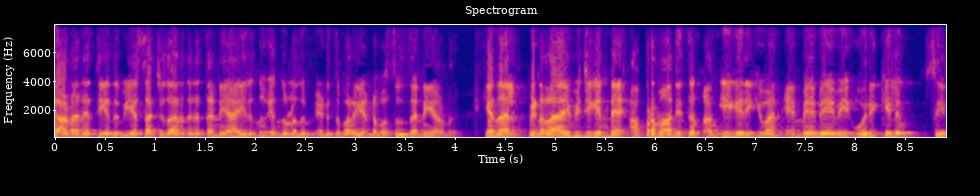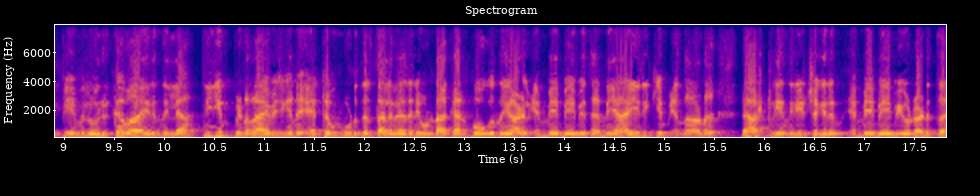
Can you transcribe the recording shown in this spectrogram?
കാണാനെത്തിയത് വി എസ് അച്യുതാനന്ദനെ തന്നെയായിരുന്നു എന്നുള്ളതും എടുത്തു പറയേണ്ട വസ്തുത തന്നെയാണ്. എന്നാൽ പിണറായി വിജയന്റെ അപ്രമാദിത്വം അംഗീകരിക്കുവാൻ എം എ ബേബി ഒരിക്കലും സി പി എമ്മിൽ ഒരുക്കമായിരുന്നില്ല. ഇനിയും പിണറായി വിജയന് ഏറ്റവും കൂടുതൽ തലവേദന ഉണ്ടാക്കാൻ പോകുന്നയാൾ എം എ ബേബി തന്നെയായിരിക്കും എന്നാണ് രാഷ്ട്രീയ നിരീക്ഷകരും എം എ ബേബിയോട് അടുത്ത്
